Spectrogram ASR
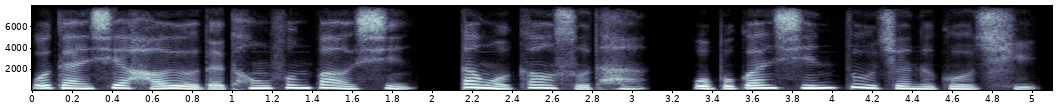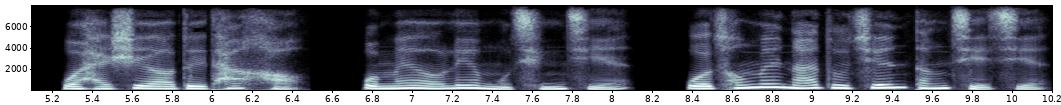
我感谢好友的通风报信，但我告诉他，我不关心杜鹃的过去，我还是要对她好，我没有恋母情节，我从没拿杜鹃当姐姐。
